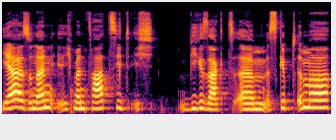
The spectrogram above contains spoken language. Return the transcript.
Ja, also nein, ich mein Fazit, ich, wie gesagt, ähm, es gibt immer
